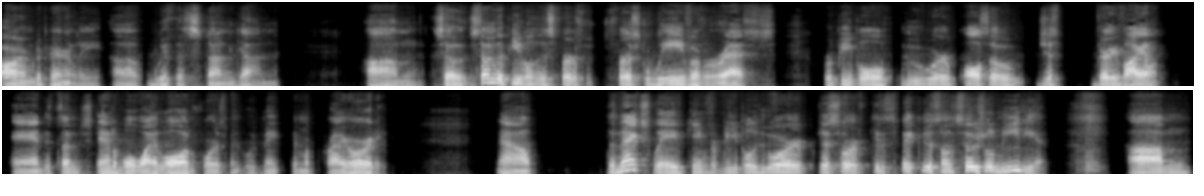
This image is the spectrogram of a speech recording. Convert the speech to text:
armed apparently uh, with a stun gun. Um, so some of the people in this first first wave of arrests were people who were also just very violent, and it's understandable why law enforcement would make them a priority. Now, the next wave came from people who are just sort of conspicuous on social media, um,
